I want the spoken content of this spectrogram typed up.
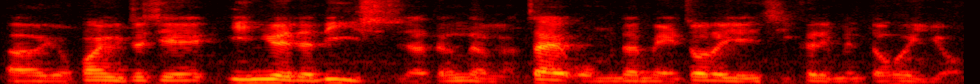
呃有关于这些音乐的历史啊等等的，在我们的每周的研习课里面都会有。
